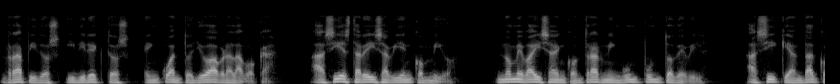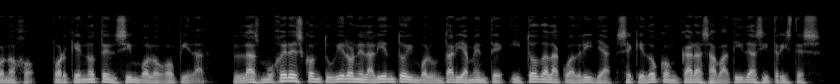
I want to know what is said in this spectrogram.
Rápidos y directos, en cuanto yo abra la boca. Así estaréis a bien conmigo. No me vais a encontrar ningún punto débil. Así que andad con ojo, porque no ten símbolo piedad. Las mujeres contuvieron el aliento involuntariamente y toda la cuadrilla se quedó con caras abatidas y tristes.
